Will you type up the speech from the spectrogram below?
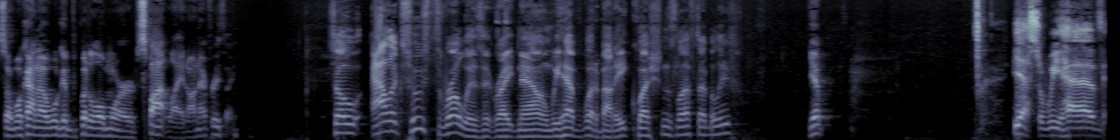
So we'll kind of we'll put a little more spotlight on everything. So Alex, whose throw is it right now? And we have what about eight questions left, I believe. Yep. Yeah, so we have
